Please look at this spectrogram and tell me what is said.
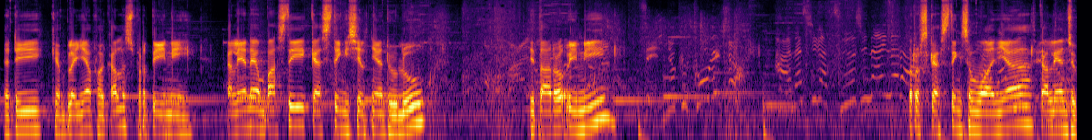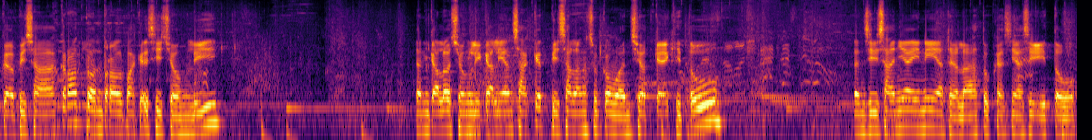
Jadi gameplaynya bakal seperti ini. Kalian yang pasti casting shieldnya dulu, ditaruh ini. Terus casting semuanya. Kalian juga bisa crowd control pakai si Zhongli. Dan kalau Zhongli kalian sakit bisa langsung ke one shot kayak gitu. Dan sisanya ini adalah tugasnya si itu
